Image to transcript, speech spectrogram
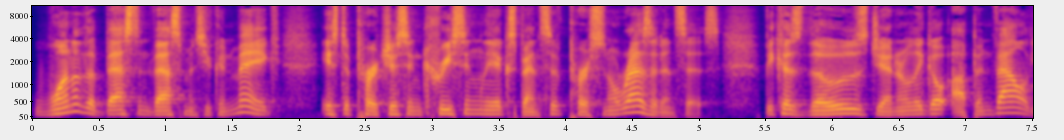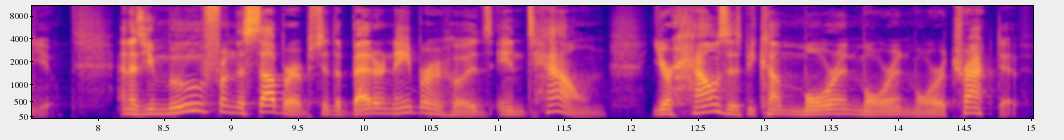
one of the best investments you can make is to purchase increasingly expensive personal residences because those generally go up in value. And as you move from the suburbs to the better neighborhoods in town, your houses become more and more and more attractive.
